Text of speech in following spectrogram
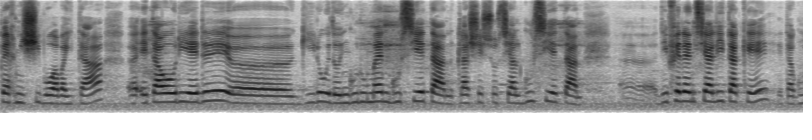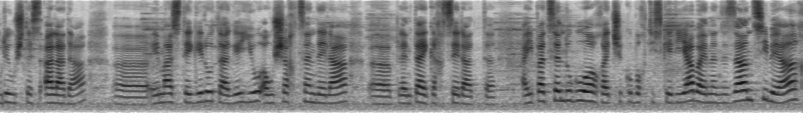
permisiboa baita, eta hori ere giro edo ingurumen guzietan, klase sozial guzietan, diferentzialitake, eta gure ustez ala da, uh, emazte gero eta gehiago hausartzen dela uh, plenta ekartzerat. Aipatzen dugu hor etxeko bortizkeria, baina zantzi behar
